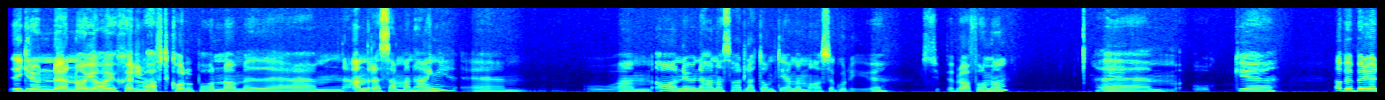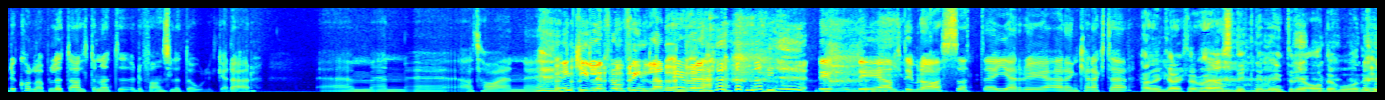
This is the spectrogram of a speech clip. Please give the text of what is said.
i grunden och jag har ju själv haft koll på honom i eh, andra sammanhang. Ehm, Ehm, ja, nu när han har sadlat om till MMA så går det ju superbra för honom. Ehm, och eh, ja, vi började kolla på lite alternativ, det fanns lite olika där. Eh, Men eh, att ha en, en kille från Finland det är, väl, det, det är alltid bra. Så att eh, Jerry är en karaktär. Han är en karaktär, vad är hans nickname? Är inte det ADHD?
